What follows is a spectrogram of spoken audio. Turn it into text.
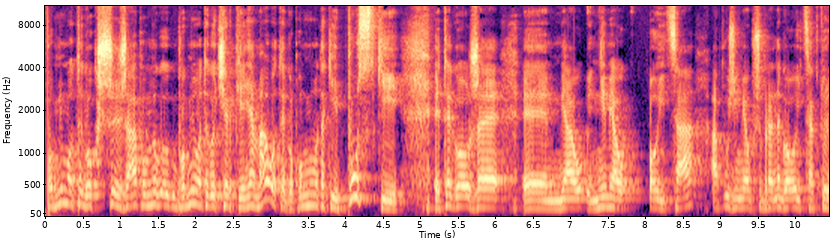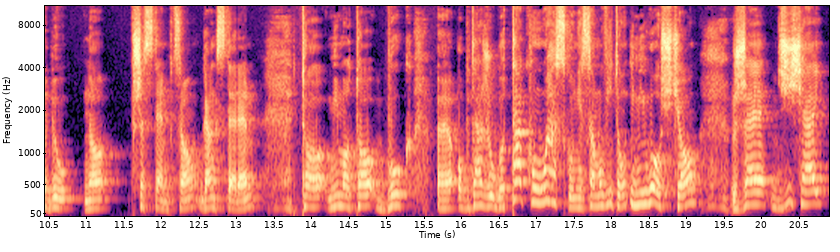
pomimo tego krzyża, pomimo, pomimo, tego cierpienia, mało tego, pomimo takiej pustki, e, tego, że e, miał, nie miał ojca, a później miał przybranego ojca, który był no, przestępcą, gangsterem, to mimo to Bóg obdarzył go taką łaską niesamowitą i miłością, że dzisiaj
